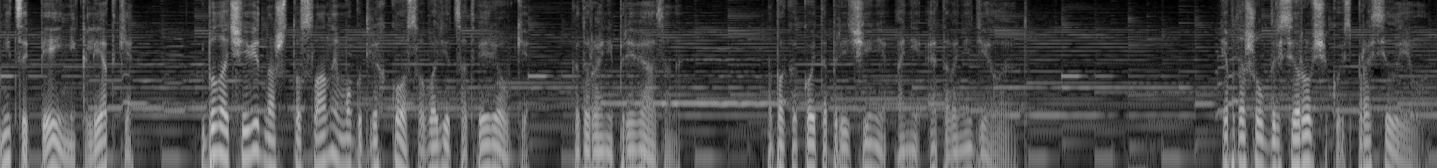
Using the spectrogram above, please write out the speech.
Ни цепей, ни клетки. И было очевидно, что слоны могут легко освободиться от веревки, к которой они привязаны. Но по какой-то причине они этого не делают. Я подошел к дрессировщику и спросил его,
